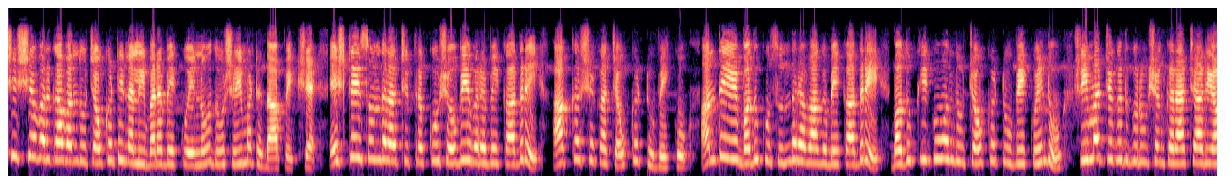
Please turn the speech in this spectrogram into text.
ಶಿಷ್ಯ ವರ್ಗ ಒಂದು ಚೌಕಟ್ಟಿನಲ್ಲಿ ಬರಬೇಕು ಎನ್ನುವುದು ಶ್ರೀಮಠದ ಅಪೇಕ್ಷೆ. ಎಷ್ಟೇ ಸುಂದರ ಚಿತ್ರಕ್ಕೂ ಶೋಭೆ ಬರಬೇಕಾದರೆ ಆಕರ್ಷಕ ಚೌಕಟ್ಟು ಬೇಕು. ಅಂತೆಯೇ ಬದುಕು ಸುಂದರವಾಗಬೇಕಾದರೆ ಬದುಕಿಗೂ ಒಂದು ಚೌಕಟ್ಟು ಬೇಕು ಎಂದು ಶ್ರೀಮದ್ ಜಗದ್ಗುರು ಶಂಕರಾಚಾರ್ಯ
